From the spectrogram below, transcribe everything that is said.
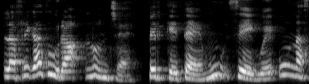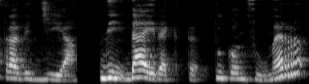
La fregatura non c'è, perché Temu segue una strategia di direct to consumer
